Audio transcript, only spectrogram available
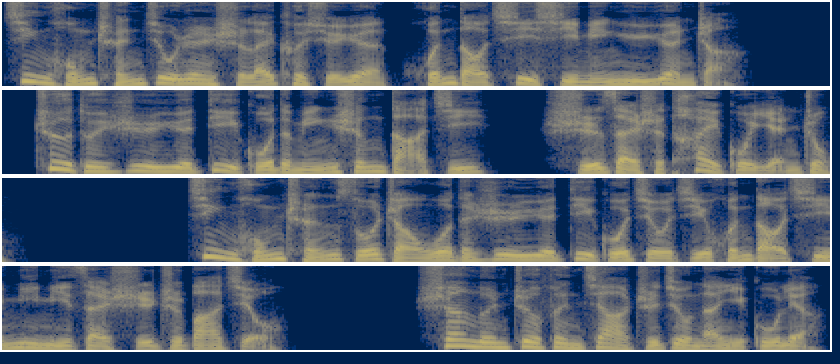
靳红尘就任史莱克学院魂导器系名誉院长，这对日月帝国的名声打击实在是太过严重。靳红尘所掌握的日月帝国九级魂导器秘密在十之八九，单论这份价值就难以估量。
